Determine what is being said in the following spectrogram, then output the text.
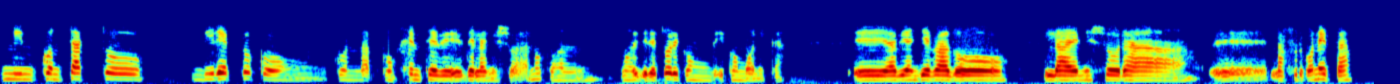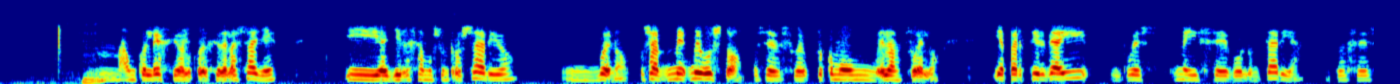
mi contacto directo con, con, la, con gente de, de, la emisora, ¿no? con, el, con el director y con, y con Mónica. Eh, habían llevado la emisora, eh, la furgoneta, mm. a un colegio, al colegio de la Salle, y allí rezamos un rosario. Mm, bueno, o sea, me, gustó, o sea, fue, como el anzuelo. Y a partir de ahí, pues me hice voluntaria. Entonces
